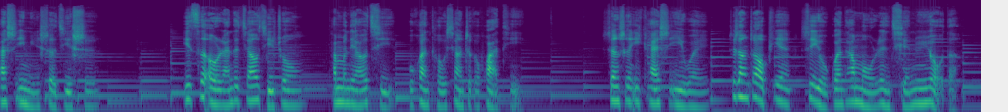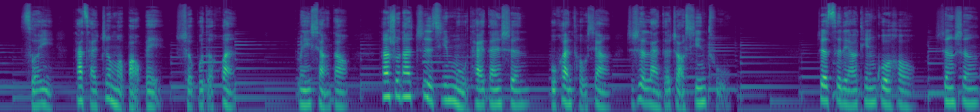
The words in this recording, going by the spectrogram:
他是一名设计师。一次偶然的交集中，他们聊起不换头像这个话题。生生一开始以为这张照片是有关他某任前女友的，所以。他才这么宝贝，舍不得换。没想到，他说他至今母胎单身，不换头像，只是懒得找新图。这次聊天过后，生生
